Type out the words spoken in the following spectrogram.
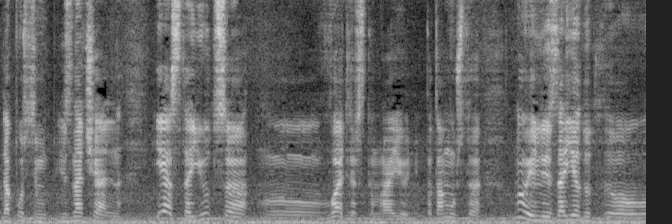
допустим, изначально и остаются в Адлерском районе, потому что, ну или заедут э,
